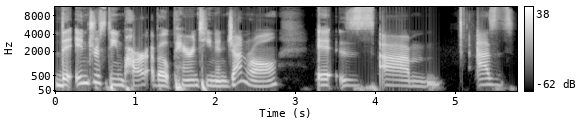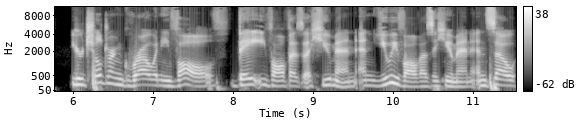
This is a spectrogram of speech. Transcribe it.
the interesting part about parenting in general is um, as your children grow and evolve, they evolve as a human and you evolve as a human. And so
